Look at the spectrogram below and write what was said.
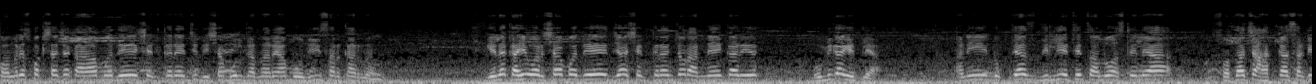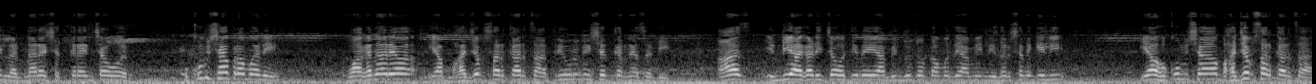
काँग्रेस पक्षाच्या काळामध्ये शेतकऱ्यांची दिशाभूल करणाऱ्या मोदी सरकारनं गेल्या काही वर्षामध्ये ज्या शेतकऱ्यांच्यावर अन्यायकारी भूमिका घेतल्या आणि नुकत्याच दिल्ली येथे चालू असलेल्या स्वतःच्या हक्कासाठी लढणाऱ्या शेतकऱ्यांच्यावर हुकुमशाप्रमाणे वागणाऱ्या या भाजप सरकारचा तीव्र निषेध करण्यासाठी आज इंडिया आघाडीच्या वतीने या बिंदू चौकामध्ये आम्ही निदर्शनं केली. या हुकुमशाह भाजप सरकारचा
